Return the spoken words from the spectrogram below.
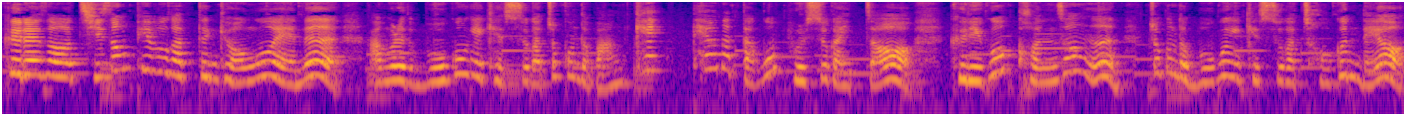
그래서 지성 피부 같은 경우에는 아무래도 모공의 개수가 조금 더 많게 태어났다고 볼 수가 있죠. 그리고 건성은 조금 더 모공의 개수가 적은데요.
